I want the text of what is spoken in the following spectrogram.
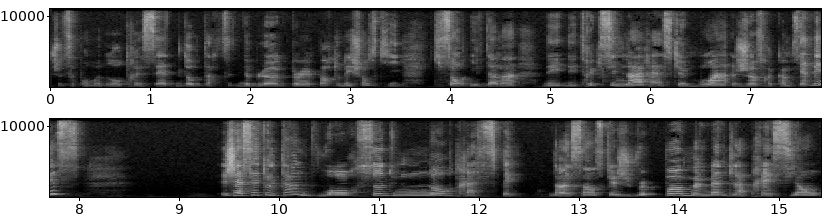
je sais pas moi, d'autres recettes, d'autres articles de blog, peu importe, ou des choses qui, qui sont évidemment des, des trucs similaires à ce que moi j'offre comme service, j'essaie tout le temps de voir ça d'un autre aspect, dans le sens que je veux pas me mettre de la pression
